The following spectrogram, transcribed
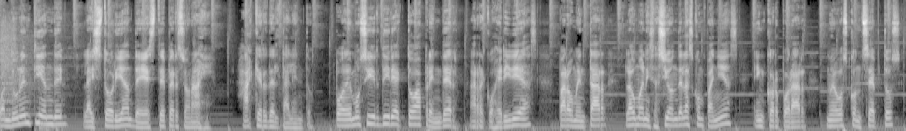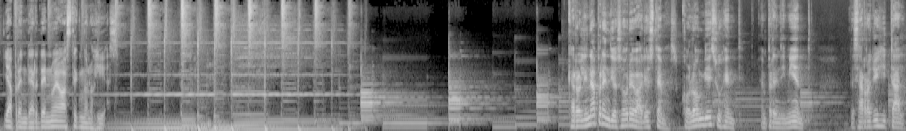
Cuando uno entiende la historia de este personaje, hacker del talento, podemos ir directo a aprender, a recoger ideas para aumentar la humanización de las compañías e incorporar nuevos conceptos y aprender de nuevas tecnologías. Carolina aprendió sobre varios temas, Colombia y su gente, emprendimiento, desarrollo digital,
